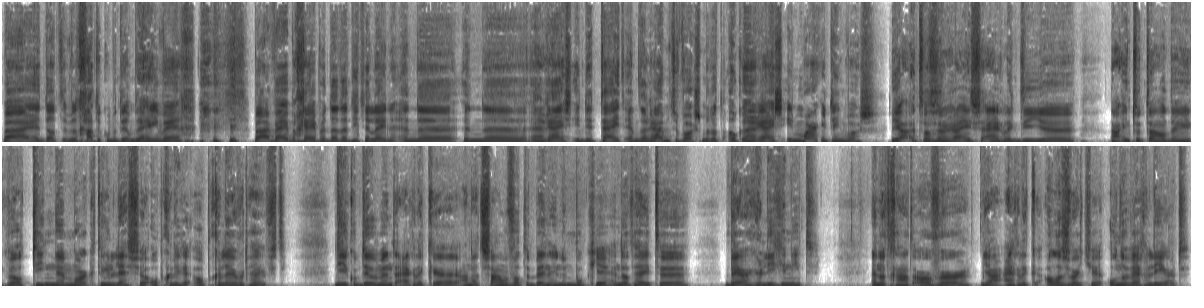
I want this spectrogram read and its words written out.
Maar uh, dat, dat gaat ook om de, om de heenweg. maar wij begrepen dat het niet alleen een, een, een reis in de tijd en de ruimte was, maar dat het ook een reis in marketing was. Ja, het was een reis eigenlijk die nou, in totaal denk ik wel tien marketinglessen opgele opgeleverd heeft. Die ik op dit moment eigenlijk aan het samenvatten ben in een boekje. En dat heet Bergen liegen niet. En dat gaat over ja, eigenlijk alles wat je onderweg leert.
